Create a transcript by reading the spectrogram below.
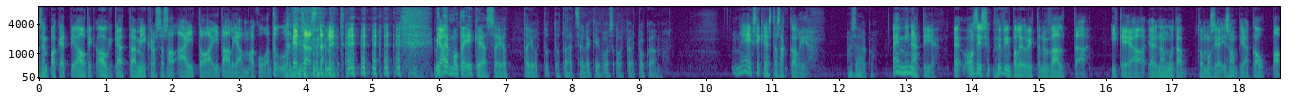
sen paketti auki, auki käyttää mikrossa, saa aitoa Italian makua tulee tästä nyt. Miten ja, muuten Ikeassa ei ole tajuttu, tota, että sielläkin voisi alkaa dokaamaan? Niin, eikö Ikeasta saa kaljaa? Ai saako? En minä tiedä. E, on siis hyvin paljon yrittänyt välttää Ikeaa ja muita tuommoisia isompia kauppa,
